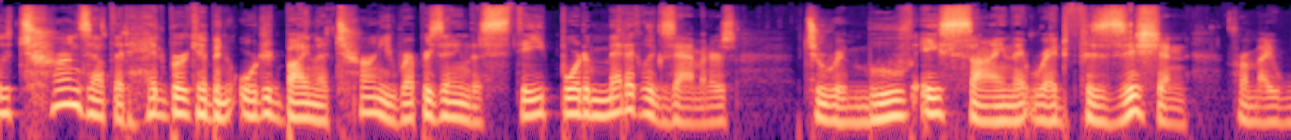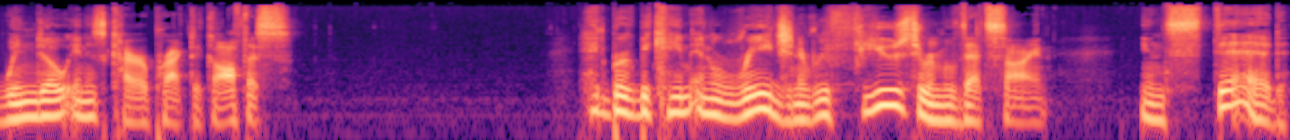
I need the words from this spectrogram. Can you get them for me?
Well, it turns out that Hedberg had been ordered by an attorney representing the State Board of Medical Examiners to remove a sign that read physician from a window in his chiropractic office. Hedberg became enraged and refused to remove that sign. Instead,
